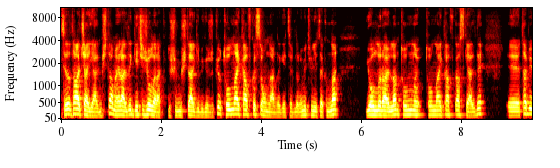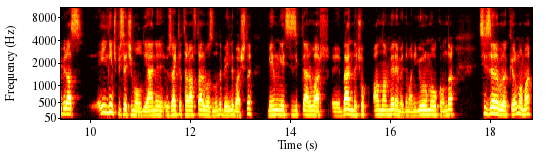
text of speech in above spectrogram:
Sedat Ağaçay gelmişti ama herhalde geçici olarak düşünmüşler gibi gözüküyor. Tolunay Kafkas'ı onlar da getirdiler. Ümit Milli Takım'la yolları ayrılan Tolunay, Kafkas geldi. Eee, tabii biraz ilginç bir seçim oldu. Yani özellikle taraftar bazında da belli başlı memnuniyetsizlikler var. Eee, ben de çok anlam veremedim. Hani yorumu o konuda sizlere bırakıyorum ama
